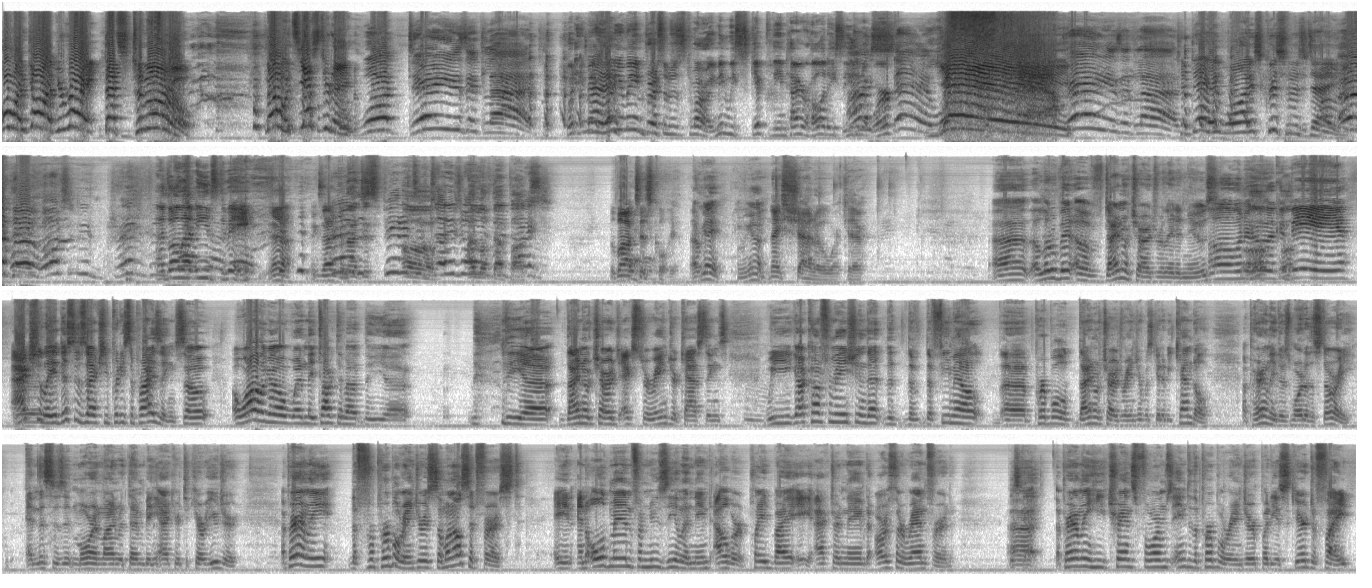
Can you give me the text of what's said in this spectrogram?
Oh my god, you're right! that's tomorrow. No, it's yesterday! What day is it, lad? what, do you mean, what do you mean Christmas is tomorrow? You mean we skipped the entire holiday season I at work? say, what Yay! day is it, lad? Today was Christmas Day. Oh, Washington dreadful. That's all that means to me. Yeah, exactly. Not the just- spirit oh, of Johnny I love that Jones, box. The box is cool. Yeah. Okay, moving on. Nice shadow work there. Uh, a little bit of Dino Charge related news. Oh, I wonder who it could be. Actually, this is actually pretty surprising. So, a while ago, when they talked about the uh, the uh, Dino Charge Extra Ranger castings, we got confirmation that the the, the female uh, purple Dino Charge Ranger was going to be Kendall. Apparently, there's more to the story, and this is it more in line with them being accurate to Kyoryuger. Apparently, the f- Purple Ranger is someone else at first. A, an old man from New Zealand named Albert, played by a actor named Arthur Ranford. This Uh, guy. apparently, he transforms into the Purple Ranger, but he is scared to fight.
